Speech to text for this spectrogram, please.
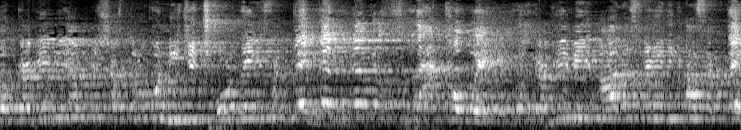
वो कभी भी अपने भी छोड़ नहीं सकते वो कभी भी आलस नहीं दिखा सकते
